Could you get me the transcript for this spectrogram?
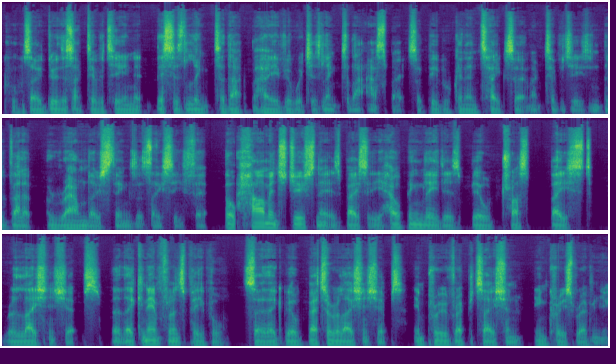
cool. so do this activity and it, this is linked to that behavior which is linked to that aspect so people can then take certain activities and develop around those things as they see fit but how i'm introducing it is basically helping leaders build trust based relationships that they can influence people so they can build better relationships improve reputation increase revenue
